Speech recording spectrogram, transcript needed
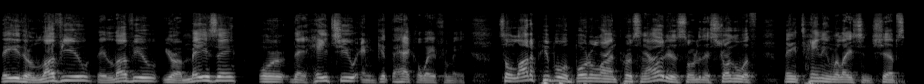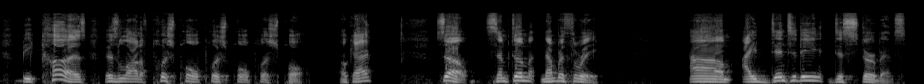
They either love you, they love you, you're amazing, or they hate you and get the heck away from me. So a lot of people with borderline personality disorder, they struggle with maintaining relationships because there's a lot of push, pull, push, pull, push, pull, okay? So symptom number three, um, identity disturbance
